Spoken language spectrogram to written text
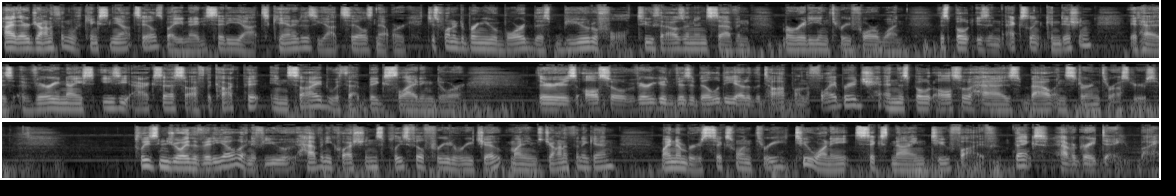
Hi there, Jonathan with Kingston Yacht Sales by United City Yachts, Canada's yacht sales network. Just wanted to bring you aboard this beautiful 2007 Meridian 341. This boat is in excellent condition. It has a very nice, easy access off the cockpit inside with that big sliding door. There is also very good visibility out of the top on the flybridge, and this boat also has bow and stern thrusters. Please enjoy the video, and if you have any questions, please feel free to reach out. My name is Jonathan again. My number is 613 218 6925. Thanks. Have a great day. Bye.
